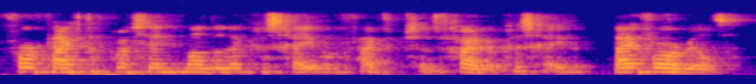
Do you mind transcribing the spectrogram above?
voor 50% mannelijk geschreven of 50% vrouwelijk geschreven, bijvoorbeeld.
